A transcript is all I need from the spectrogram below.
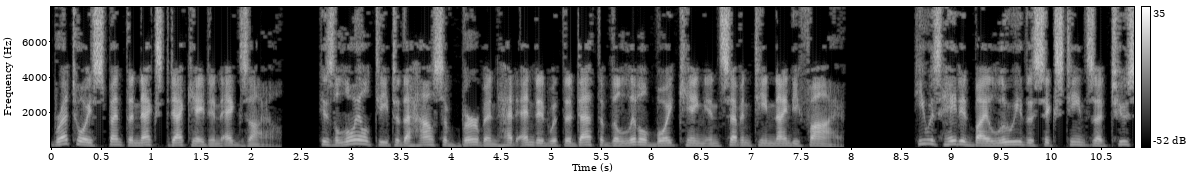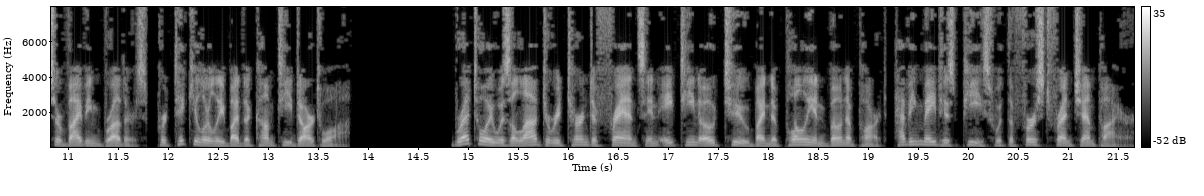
Breteuil spent the next decade in exile. His loyalty to the House of Bourbon had ended with the death of the little boy king in 1795. He was hated by Louis XVI's two surviving brothers, particularly by the Comte d'Artois. Breteuil was allowed to return to France in 1802 by Napoleon Bonaparte, having made his peace with the First French Empire.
